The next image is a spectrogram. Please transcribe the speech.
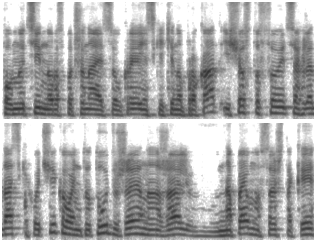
повноцінно розпочинається український кінопрокат. І що стосується глядацьких очікувань, то тут вже на жаль, напевно, все ж таки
